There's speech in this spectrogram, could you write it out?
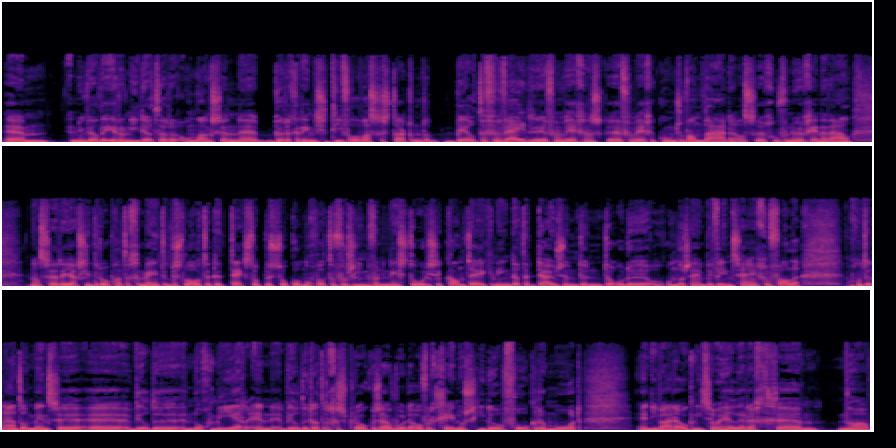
Ehm, en nu wil de ironie dat er onlangs een eh, burgerinitiatief al was gestart... om dat beeld te verwijderen vanwege, eh, vanwege Koens wandaden als eh, gouverneur-generaal. En als reactie erop had de gemeente besloten de tekst op de sokkel nog wat te voorzien... van een historische kanttekening dat er duizenden doden onder zijn bewind zijn gevallen. Maar goed, een aantal mensen wilden nog meer... en wilden dat er gesproken zou worden over genocide of volkerenmoord. En die waren ook niet zo heel erg ehm, nou,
